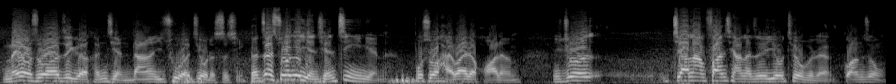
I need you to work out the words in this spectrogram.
没有说这个很简单一蹴而就的事情。那再说个眼前近一点的，不说海外的华人，你就加上翻墙的这个 YouTube 的观众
